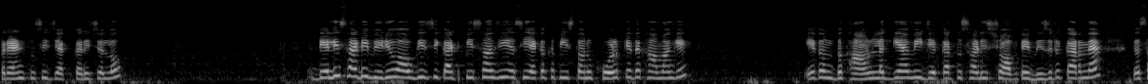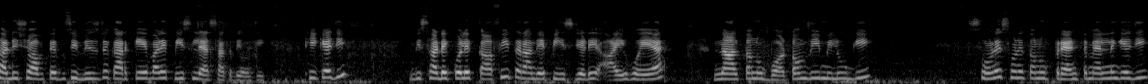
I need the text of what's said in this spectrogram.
ਪ੍ਰਿੰਟ ਤੁਸੀਂ ਚੈੱਕ ਕਰੀ ਚੱਲੋ। ਡੇਲੀ ਸਾਡੀ ਵੀਡੀਓ ਆਊਗੀ ਸੀ ਕੱਟ ਪੀਸਾਂ ਜੀ ਅਸੀਂ ਇੱਕ ਇੱਕ ਪੀਸ ਤੁਹਾਨੂੰ ਖੋਲ ਕੇ ਦਿਖਾਵਾਂਗੇ। ਇਹ ਤੁਹਾਨੂੰ ਦਿਖਾਉਣ ਲੱਗਿਆ ਵੀ ਜੇਕਰ ਤੁਸੀਂ ਸਾਡੀ ਸ਼ਾਪ ਤੇ ਵਿਜ਼ਿਟ ਕਰਨਾ ਹੈ, ਤਾਂ ਸਾਡੀ ਸ਼ਾਪ ਤੇ ਤੁਸੀਂ ਵਿਜ਼ਿਟ ਕਰਕੇ ਇਹ ਵਾਲੇ ਪੀਸ ਲੈ ਸਕਦੇ ਹੋ ਜੀ। ਠੀਕ ਹੈ ਜੀ? ਵੀ ਸਾਡੇ ਕੋਲੇ ਕਾਫੀ ਤਰ੍ਹਾਂ ਦੇ ਪੀਸ ਜਿਹੜੇ ਆਏ ਹੋਏ ਆ। ਨਾਲ ਤੁਹਾਨੂੰ ਬਾਟਮ ਵੀ ਮਿਲੂਗੀ। ਸੋਹਣੇ ਸੋਹਣੇ ਤੁਹਾਨੂੰ ਪ੍ਰਿੰਟ ਮਿਲਣਗੇ ਜੀ।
